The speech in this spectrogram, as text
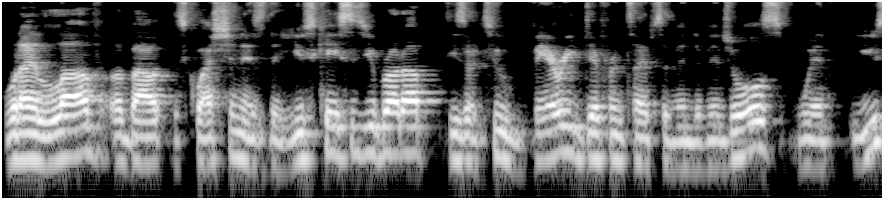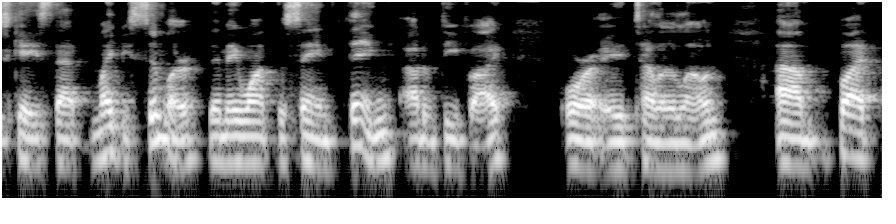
What I love about this question is the use cases you brought up. These are two very different types of individuals with use case that might be similar. They may want the same thing out of DeFi or a teller loan, um, but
